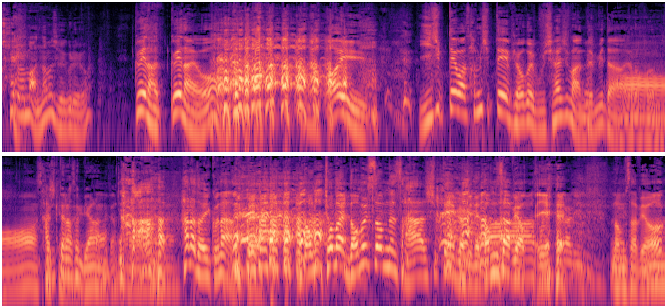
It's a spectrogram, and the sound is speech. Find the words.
차이 얼마 안 나면서 왜 그래요? 꽤, 나, 꽤 나요. 아이, 20대와 30대의 벽을 무시하시면 안 됩니다, 여러분. 어, 40대라서 미안합니다. 아, 하나 더 있구나. 네. 넘, 정말 넘을 수 없는 40대의 벽이네. 넘사벽. 예. 넘사벽.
